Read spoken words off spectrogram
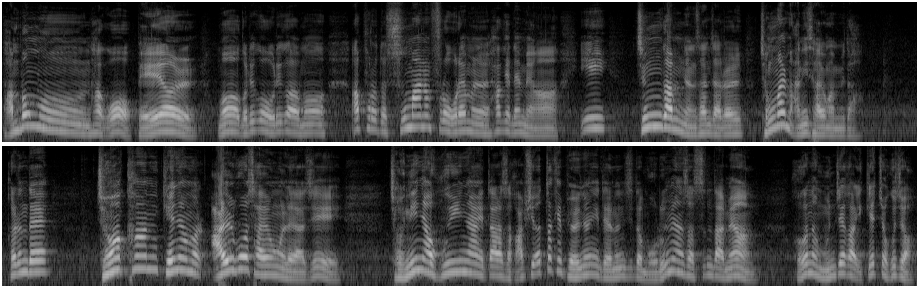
반복문하고 배열 뭐 그리고 우리가 뭐 앞으로도 수많은 프로그램을 하게 되면 이 증감 연산자를 정말 많이 사용합니다. 그런데 정확한 개념을 알고 사용을 해야지 전이냐 후이냐에 따라서 값이 어떻게 변형이 되는지도 모르면서 쓴다면 그거는 문제가 있겠죠. 그죠?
